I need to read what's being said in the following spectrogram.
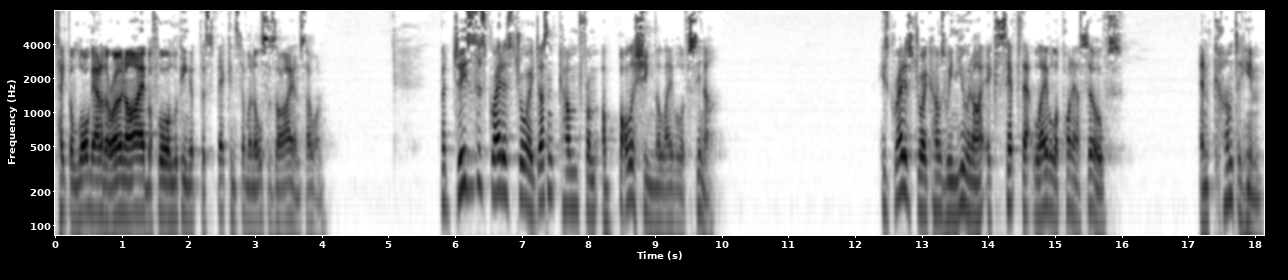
take the log out of their own eye before looking at the speck in someone else's eye and so on. But Jesus' greatest joy doesn't come from abolishing the label of sinner. His greatest joy comes when you and I accept that label upon ourselves and come to Him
